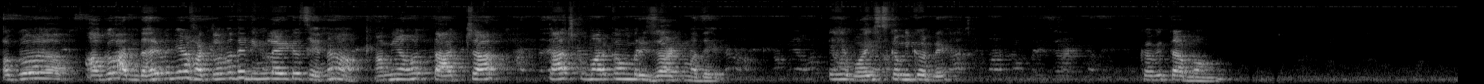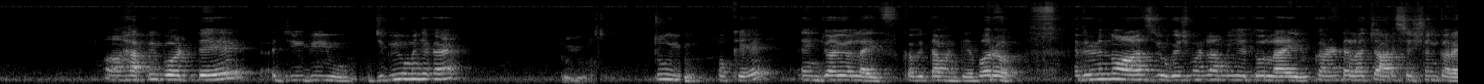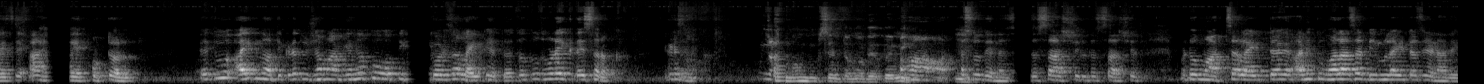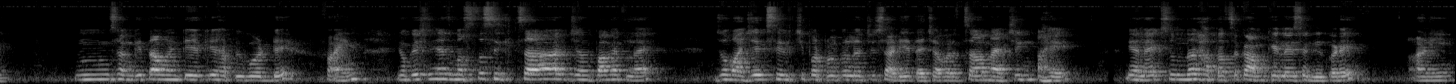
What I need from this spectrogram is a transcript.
अगं अगं अंधारे म्हणजे हॉटेलमध्ये डिम लाईटच आहे ना। आम्ही आहोत ताजच्या ताज कुमारकम रिसॉर्टमध्ये ए, हे व्हॉइस कमी कर रे कविता मग। हॅपी बर्थडे जीबीयू जीबीयू म्हणजे काय to you to you okay enjoy your life Kavita म्हणते बरं. मैत्रिणींनो आज योगेश म्हणला मी येतो लाईव्ह कारण त्याला चार सेशन करायचे आहे टोटल ए तू ऐक ना तिकडे तुझ्या मागे ना तू तिकडचा लाइट येतोय तर तू थोडं इकडे सरक इकडे सरक. मग सेंटरमध्ये येतोय मी. हा असू दे ना जसं असशील तसं असशील पण तो मागचा लाइट आणि तुम्हाला असा डिम लाईटच येणार आहे. संगीता म्हणते की हॅपी बर्थडे फाईन योगेशने आज मस्त सिल्कचा झंपा घातलाय. जो माझी एक सिल्कची पर्पल कलरची साडी आहे त्याच्यावरचा मॅचिंग आहे. याला एक सुंदर हाताचं काम केलंय सगळीकडे. आणि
